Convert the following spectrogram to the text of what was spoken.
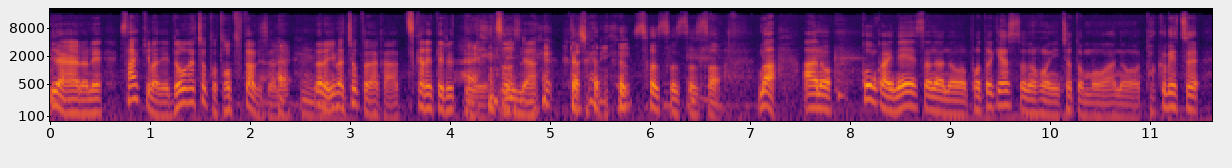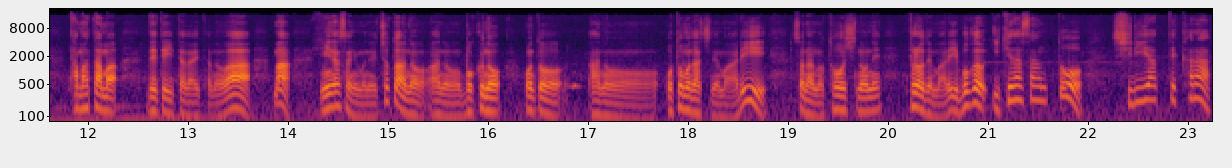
いやあのねさっきまで動画ちょっと撮ってたんですよね、うん。だから今ちょっとなんか疲れてるっていう、はい。みんなですね。確かに。そうそうそうそう。まああの今回ねそのあのポッドキャストの方にちょっともうあの特別たまたま出ていただいたのはまあ皆さんにもねちょっとあのあの僕の本当あのお友達でもありそのあの投資のねプロでもあり僕は池田さんと知り合ってから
